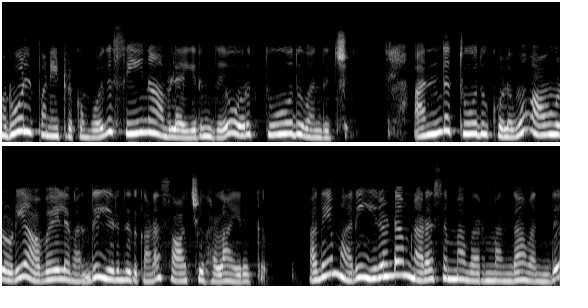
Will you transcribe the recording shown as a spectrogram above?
ரூல் பண்ணிட்டு இருக்கும்போது சீனாவில் இருந்து ஒரு தூது வந்துச்சு. அந்த தூதுக்குழுவும் அவங்களுடைய அவையில் வந்து இருந்ததுக்கான சாட்சிகள்லாம் இருக்குது அதே மாதிரி இரண்டாம் நரசிம்மவர்மன் தான் வந்து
